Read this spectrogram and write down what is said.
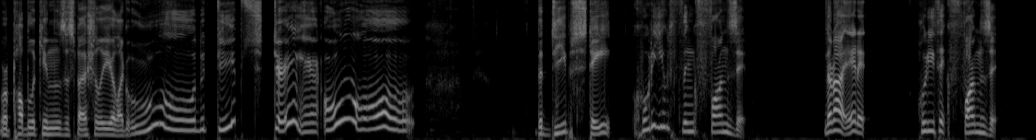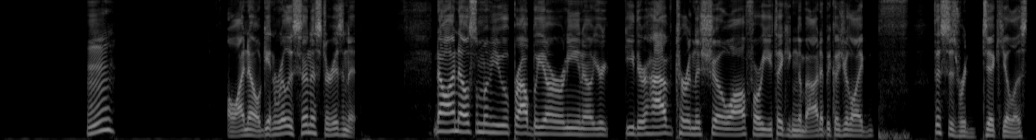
Republicans, especially, are like, "Ooh, the deep state." Ooh, the deep state. Who do you think funds it? They're not in it. Who do you think funds it? Hmm? Oh, I know. Getting really sinister, isn't it? No, I know some of you probably already, you know, you're either have turned the show off or you're thinking about it because you're like, this is ridiculous.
